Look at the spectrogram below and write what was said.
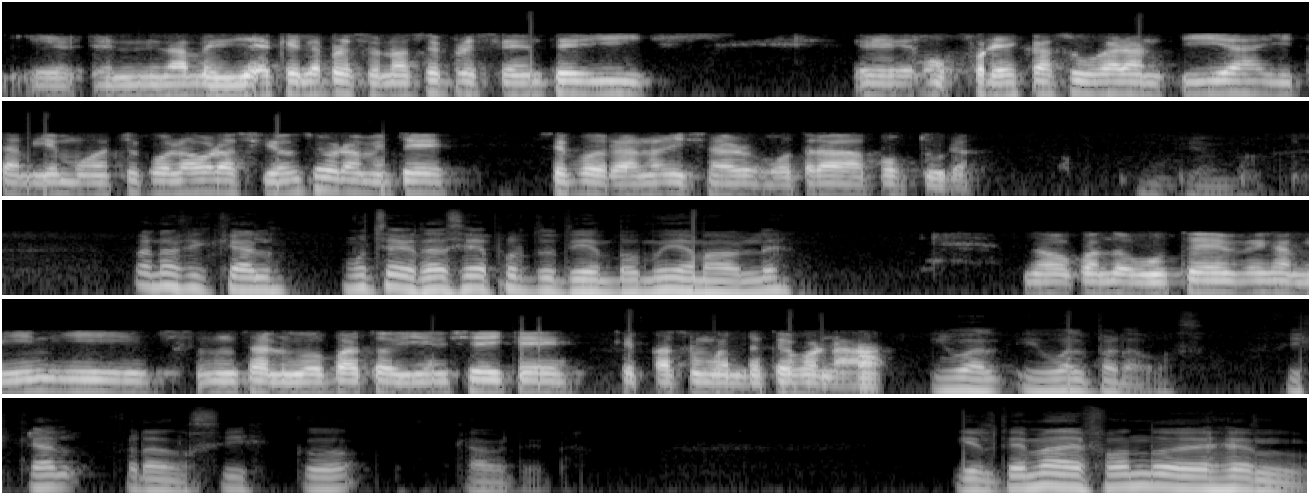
en la medida que la persona se presente y eh, ofrezca sus garantías y también muestre colaboración, seguramente se podrá analizar otra postura. Bueno, fiscal, muchas gracias por tu tiempo, muy amable. No, cuando guste, Benjamín, y un saludo para tu audiencia y que, que pase un buen día de jornada. Igual, igual para vos. Fiscal Francisco Cabrera. Y el tema de fondo es el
